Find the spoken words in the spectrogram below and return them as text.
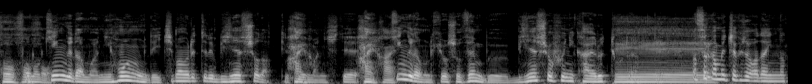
ほのキングダムは日本で一番売れてるビジネス書だっていうテーマにして、はいはいキングダムの表紙を全部ビジネス書風に変えるってことをやって、まあそれがめちゃくちゃ話題になっ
